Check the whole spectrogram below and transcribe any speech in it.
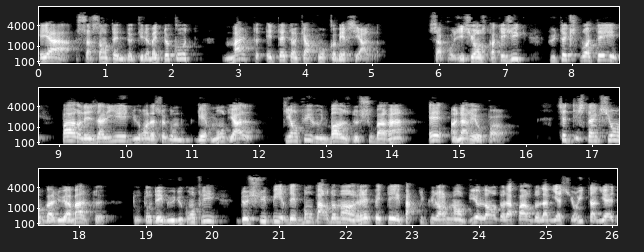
et à sa centaine de kilomètres de côte, Malte était un carrefour commercial. Sa position stratégique fut exploitée par les Alliés durant la Seconde Guerre mondiale qui en firent une base de sous-marins et un aéroport. Cette distinction valut à Malte, tout au début du conflit, de subir des bombardements répétés et particulièrement violents de la part de l'aviation italienne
